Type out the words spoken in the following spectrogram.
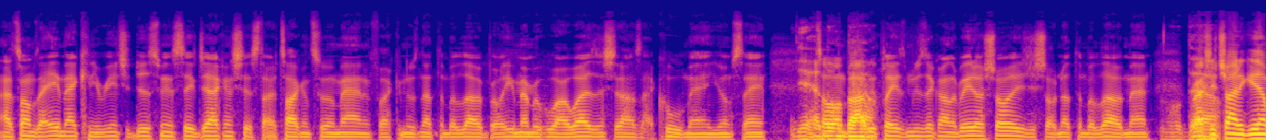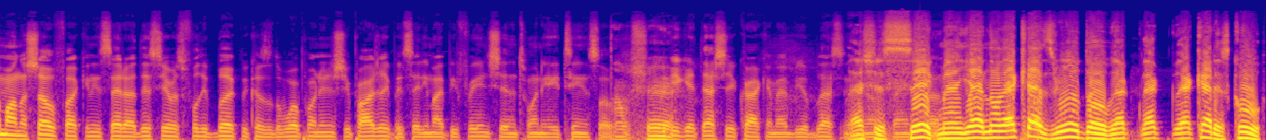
I told him like, hey man, can you reintroduce me to Sick Jack and shit? Started talking to him, man, and fucking it was nothing but love, bro. He remembered who I was and shit. I was like, cool, man. You know what I'm saying? Yeah, Told no him about doubt. we play his music on the radio show. He just showed nothing but love, man. No We're actually trying to get him on the show. Fucking, he said uh, this year was fully booked because of the War Porn Industry Project. They said he might be free and shit in 2018. So I'm sure. if we could get that shit cracking, man, be a blessing. That you know shit's sick, man. Yeah, no, that cat's real dope. That that that cat is cool.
